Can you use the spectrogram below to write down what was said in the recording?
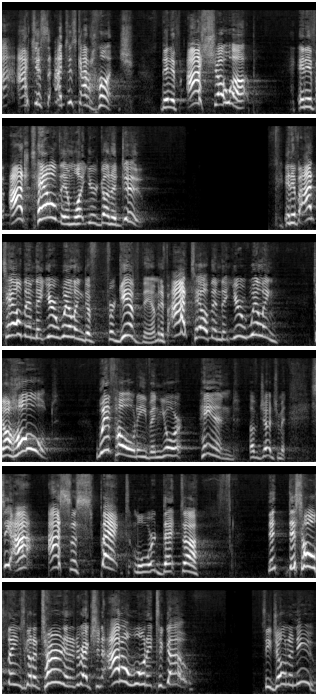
I, I just I just got a hunch that if I show up and if I tell them what you're going to do, and if I tell them that you're willing to forgive them, and if I tell them that you're willing to hold, withhold even your hand of judgment. See, I, I suspect, Lord, that, uh, that this whole thing's going to turn in a direction I don't want it to go. See, Jonah knew.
